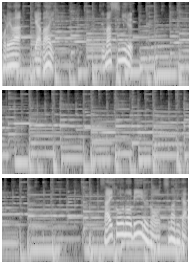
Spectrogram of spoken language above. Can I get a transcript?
これはやばい。うますぎる。最高のビールのおつまみだ。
